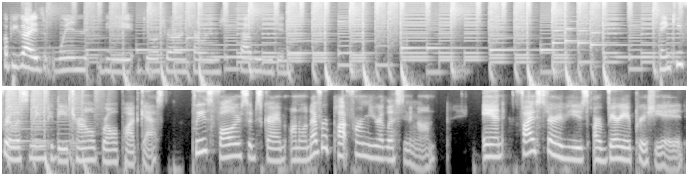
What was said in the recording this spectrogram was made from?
Hope you guys win the Duo Showdown Challenge. Sadly, we didn't. Thank you for listening to the Eternal Brawl podcast. Please follow or subscribe on whatever platform you are listening on. And five star reviews are very appreciated.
